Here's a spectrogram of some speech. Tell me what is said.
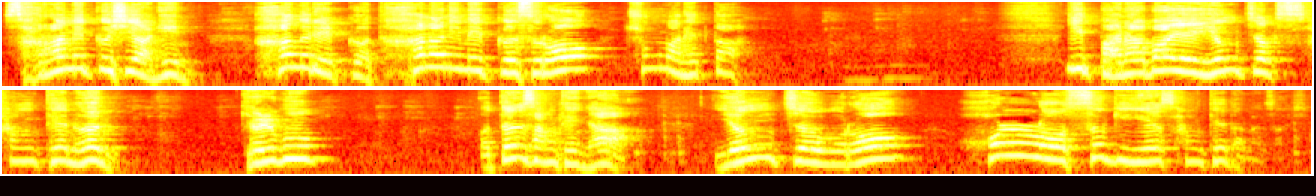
사람의 것이 아닌 하늘의 것, 하나님의 것으로 충만했다. 이 바나바의 영적 상태는 결국 어떤 상태냐? 영적으로 홀로 서기의 상태다는 사실.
